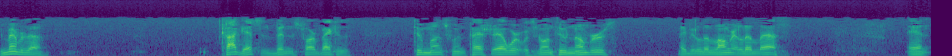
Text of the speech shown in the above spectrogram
Remember the, I guess it's been as far back as two months when Pastor Elwert was going through Numbers, maybe a little longer, a little less. And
